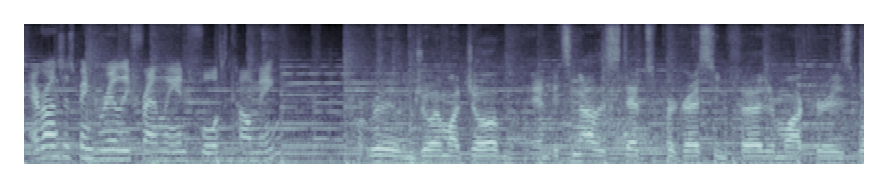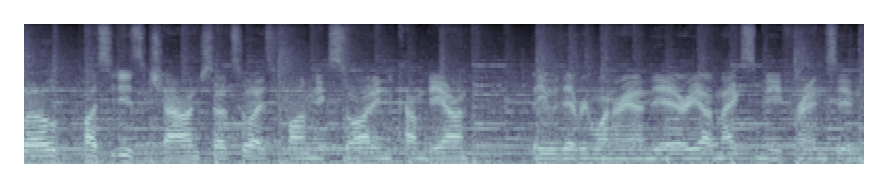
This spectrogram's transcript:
everyone's just been really friendly and forthcoming. I really enjoy my job and it's another step to progressing further in my career as well. Plus it is a challenge so it's always fun and exciting to come down, be with everyone around the area, make some new friends and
